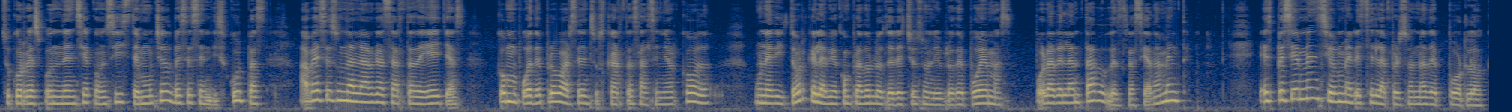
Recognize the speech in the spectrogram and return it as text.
su correspondencia consiste muchas veces en disculpas, a veces una larga sarta de ellas, como puede probarse en sus cartas al señor Cole, un editor que le había comprado los derechos de un libro de poemas, por adelantado, desgraciadamente. Especial mención merece la persona de Porlock,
